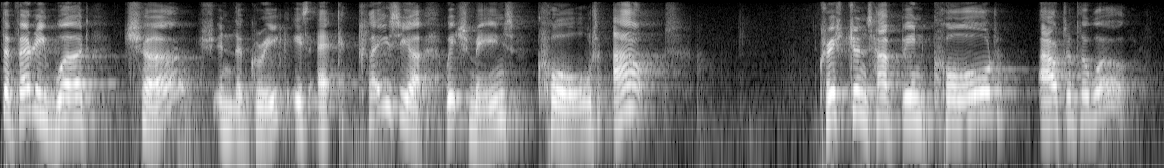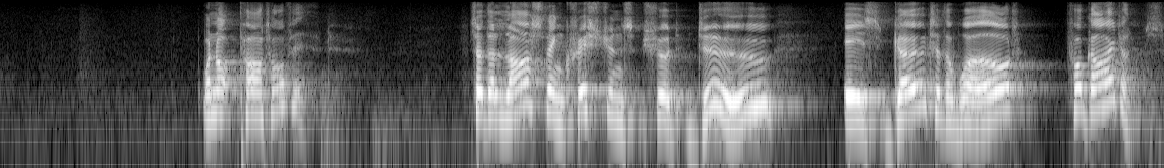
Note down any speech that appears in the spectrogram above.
The very word church in the Greek is ekklesia, which means called out. Christians have been called out of the world. We're not part of it. So the last thing Christians should do is go to the world for guidance.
